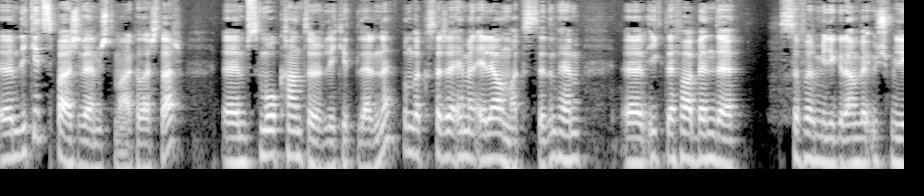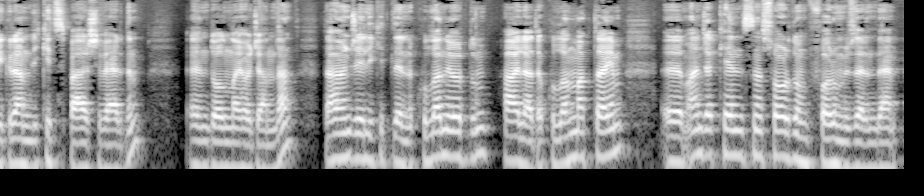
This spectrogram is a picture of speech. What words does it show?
E, likit siparişi vermiştim arkadaşlar. E, Smoke Hunter likitlerini. Bunu da kısaca hemen ele almak istedim. Hem e, ilk defa ben de 0 mg ve 3 mg likit siparişi verdim. E, Dolunay hocamdan. Daha önce likitlerini kullanıyordum. Hala da kullanmaktayım. E, ancak kendisine sordum forum üzerinden.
